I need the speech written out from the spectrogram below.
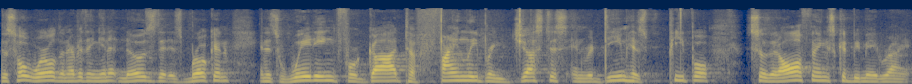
this whole world and everything in it knows that it's broken and it's waiting for God to finally bring justice and redeem his people so that all things could be made right.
